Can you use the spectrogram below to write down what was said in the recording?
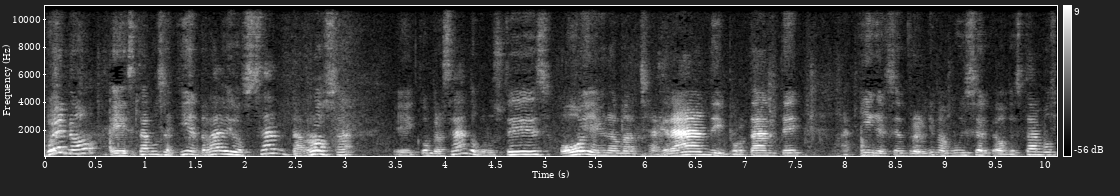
Bueno, estamos aquí en Radio Santa Rosa eh, conversando con ustedes. Hoy hay una marcha grande, importante, aquí en el centro de Lima, muy cerca donde estamos.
